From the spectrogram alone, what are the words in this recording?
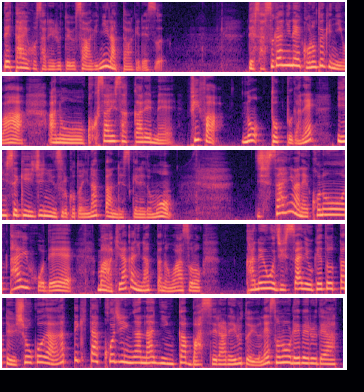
で、逮捕されるという騒ぎになったわけです。で、さすがにね、この時には、あの、国際サッカー連盟、FIFA のトップがね、隕石辞任することになったんですけれども、実際にはね、この逮捕で、まあ明らかになったのは、その、金を実際に受け取ったという証拠が上がってきた個人が何人か罰せられるというね、そのレベルであって、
